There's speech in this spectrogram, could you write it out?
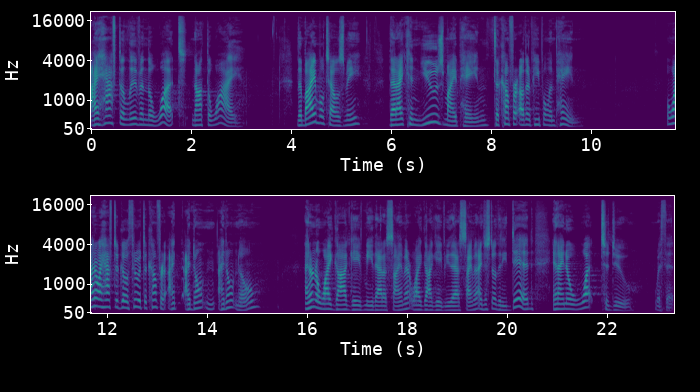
I have to live in the what, not the why. The Bible tells me that I can use my pain to comfort other people in pain. Well, why do I have to go through it to comfort? I, I, don't, I don't know. I don't know why God gave me that assignment, why God gave you that assignment. I just know that He did, and I know what to do with it.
